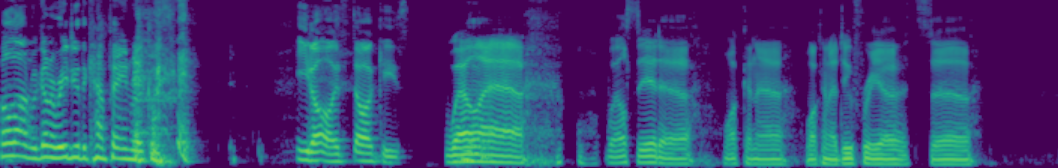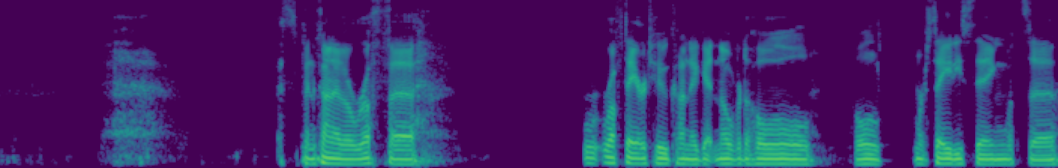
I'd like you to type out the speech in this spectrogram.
Hold on, we're gonna redo the campaign real quick. Eat all his donkeys. Well, uh, well, Sid, uh, what can uh, what can I do for you? It's uh, it's been kind of a rough, uh, rough day or two, kind of getting over the whole whole Mercedes thing. What's uh,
